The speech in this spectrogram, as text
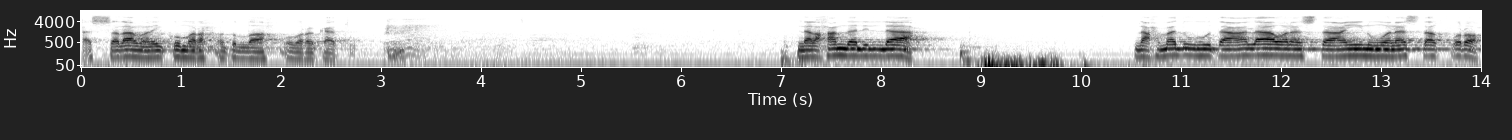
Assalamualaikum warahmatullahi wabarakatuh. Innal hamdalillah ta'ala wa nasta'inu wa nastaghfiruh.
